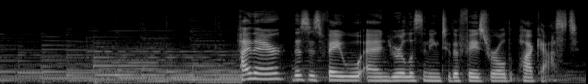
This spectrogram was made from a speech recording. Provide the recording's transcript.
Hi there, this is Fei Wu, and you're listening to the FaceRed podcast.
